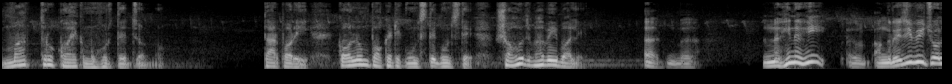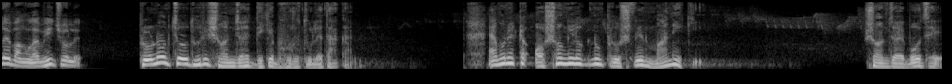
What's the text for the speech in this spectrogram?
মাত্র কয়েক মুহূর্তের জন্য তারপরেই কলম পকেটে গুঁজতে গুঁজতে সহজভাবেই বলে নাহি নাহি अंग्रेजी भी চলে বাংলা ভি চলে প্রণব চৌধুরী সঞ্জয়ের দিকে ভুরু তুলে তাকান এমন একটা অসংলগ্ন প্রশ্নের মানে কি সঞ্জয় বোঝে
